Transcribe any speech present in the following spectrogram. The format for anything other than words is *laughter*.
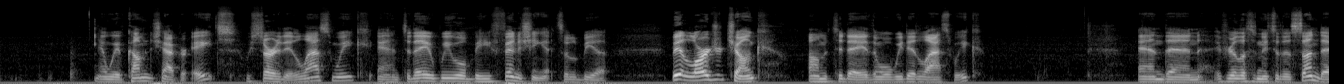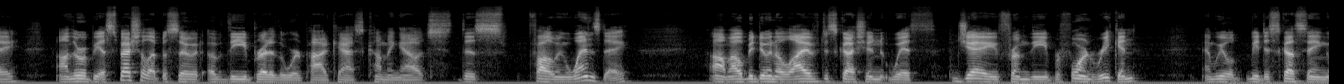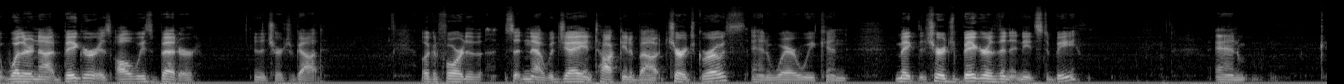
And we've come to chapter 8. We started it last week, and today we will be finishing it. So it'll be a bit larger chunk um, today than what we did last week. And then, if you're listening to this Sunday, um, there will be a special episode of the Bread of the Word podcast coming out this following Wednesday. Um, I'll be doing a live discussion with Jay from the Reformed Recon, and we will be discussing whether or not bigger is always better in the Church of God. Looking forward to sitting down with Jay and talking about church growth and where we can make the church bigger than it needs to be, and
